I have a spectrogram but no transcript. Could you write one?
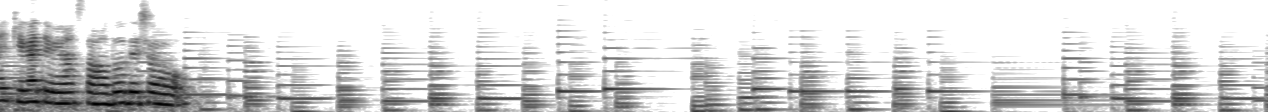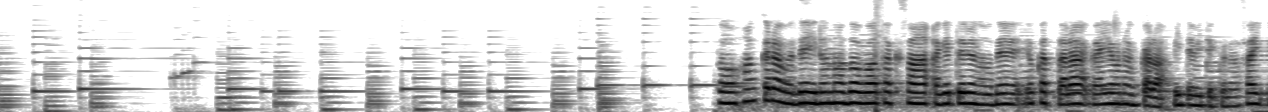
はい、着替えてみました。どうでしょう？とファンクラブでいろんな動画をたくさん上げてるので、よかったら概要欄から見てみてください。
